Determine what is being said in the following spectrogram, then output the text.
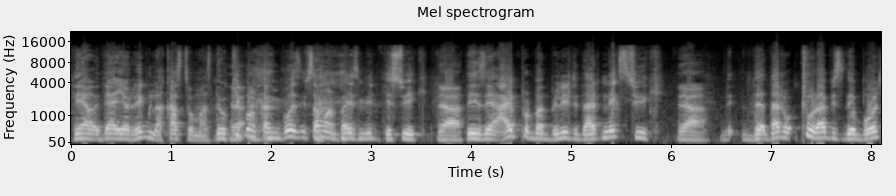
they are they are your regular customers. They will keep Yeah. on coming. Because if someone buys meat this week, Yeah. there's a high probability that next week yeah the, the, that two rabbits they bought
